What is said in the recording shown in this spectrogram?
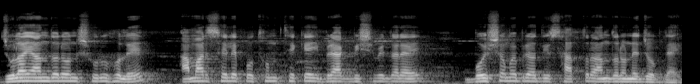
জুলাই আন্দোলন শুরু হলে আমার ছেলে প্রথম থেকেই ব্র্যাক বিশ্ববিদ্যালয়ে বৈষম্য বিরোধী ছাত্র আন্দোলনে যোগ দেয়।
